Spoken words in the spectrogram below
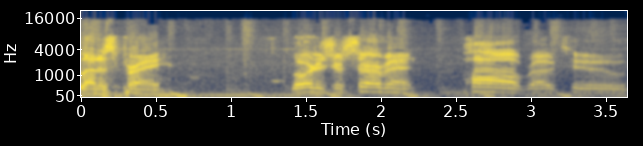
Let us pray. Lord, as your servant Paul wrote to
